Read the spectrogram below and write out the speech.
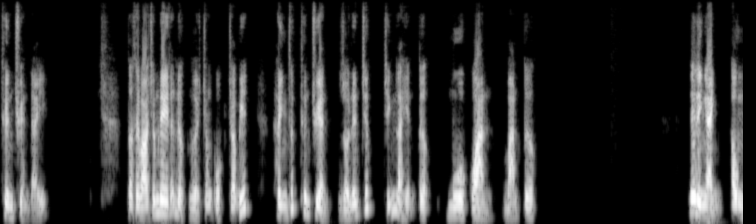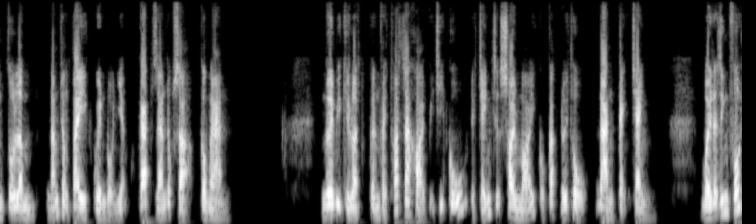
thuyên chuyển đấy. Tờ Thời báo chấm đã được người trong cuộc cho biết hình thức thuyên chuyển rồi lên chức chính là hiện tượng mua quan bán tước. Đây là hình ảnh ông Tô Lâm nắm trong tay quyền bổ nhiệm các giám đốc sở, công an. Người bị kỷ luật cần phải thoát ra khỏi vị trí cũ để tránh sự soi mói của các đối thủ đang cạnh tranh. Bởi đã dính phốt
